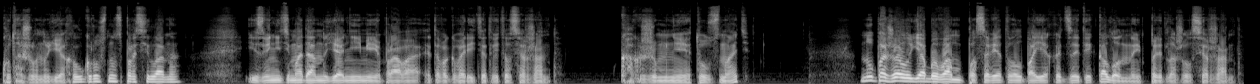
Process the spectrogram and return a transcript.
«Куда же он уехал?» — грустно спросила она. «Извините, мадам, но я не имею права этого говорить», — ответил сержант. «Как же мне это узнать?» «Ну, пожалуй, я бы вам посоветовал поехать за этой колонной», — предложил сержант.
